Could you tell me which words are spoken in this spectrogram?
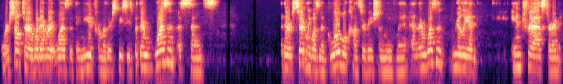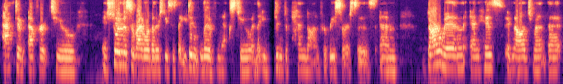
or shelter or whatever it was that they needed from other species. But there wasn't a sense. There certainly wasn't a global conservation movement, and there wasn't really an interest or an active effort to ensure the survival of other species that you didn't live next to and that you didn't depend on for resources. And Darwin and his acknowledgement that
